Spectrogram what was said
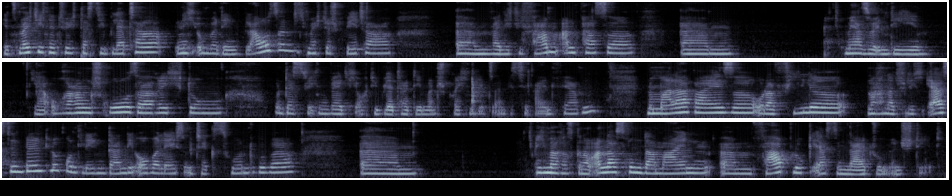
Jetzt möchte ich natürlich, dass die Blätter nicht unbedingt blau sind. Ich möchte später, ähm, wenn ich die Farben anpasse, ähm, mehr so in die ja, orange-rosa Richtung. Und deswegen werde ich auch die Blätter dementsprechend jetzt ein bisschen einfärben. Normalerweise oder viele machen natürlich erst den Bildlook und legen dann die Overlays und Texturen drüber. Ähm, ich mache es genau andersrum, da mein ähm, Farblook erst in Lightroom entsteht.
